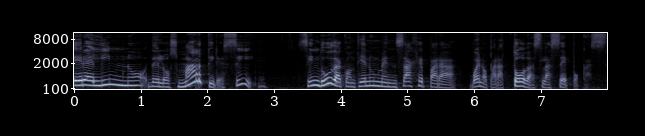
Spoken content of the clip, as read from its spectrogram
era el himno de los mártires, sí, sin duda contiene un mensaje para, bueno, para todas las épocas.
